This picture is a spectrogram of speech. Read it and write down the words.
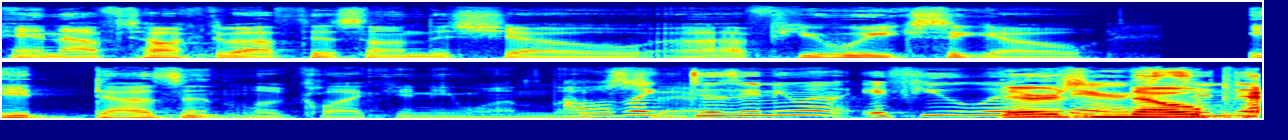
and I've talked about this on the show uh, a few weeks ago. It doesn't look like anyone lives I was like, there. "Does anyone? If you live There's there, no send us a-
